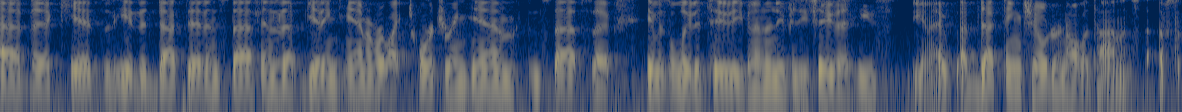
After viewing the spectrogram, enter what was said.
uh, the kids that he had abducted and stuff ended up getting him and were like torturing him and stuff. So it was alluded to even in the New Fifty Two that he's you know abducting children all the time and stuff. So.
